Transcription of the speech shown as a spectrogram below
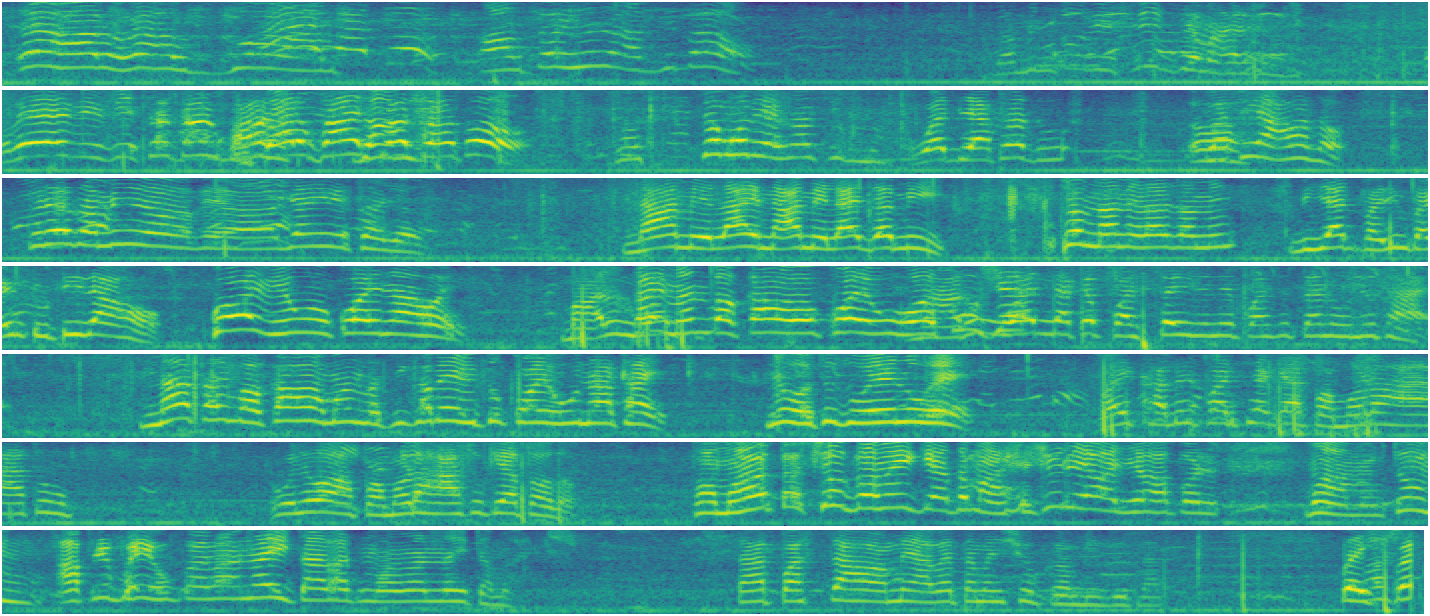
એ હારો હવે આવજો આવતો ઈ ને આપજી પાવ જમીન તો વેચવી જ છે મારે. હવે વે- વેચા તારું જો, જો, જો. બેઠો છું. બેઠો તું ક્યાંથી આવો તો. પેલો જમીન જાણી વેચવા ના મેલાય ના મેલાય જમીન. ચમ ના મેલાય જમીન? બીજા જ ભરીને ભરીને તૂટી જાઓ કોઈ એવું કોઈ ના હોય. મારું કઈ મન બકાવો કોઈ એવું હોતું છે? ના કે પસ્તાઈ ને પછી તને ઓલું થાય. ના કઈ બકાવો મન નથી ખબર એ તો કોઈ એવું ના થાય. મેં ઓછું જોયેલું હે. ભાઈ ખબર પડશે કે ભમરો હાથું ઓલો આ ભમરો હાથું કહેતો હતો? ભમરો તો શું ગમે કે તો મારે શું લેવા જેવા પણ? મામ તો આપણે ભાઈ એવું કરવા નહીં તાર વાત માનવા નહીં તમારે. તાર પસ્તાવો અમે હવે તમે શું કરી દીધું તાર? પૈસા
